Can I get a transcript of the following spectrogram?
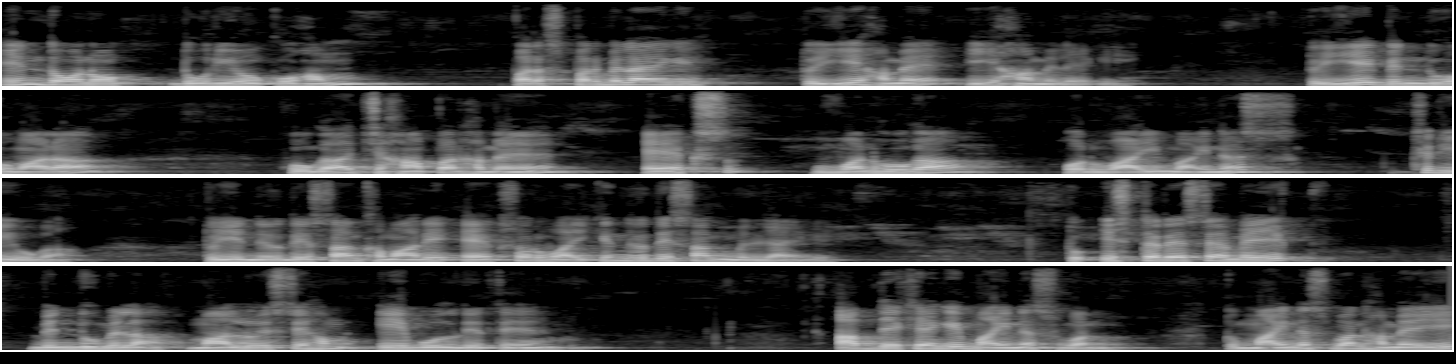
इन दोनों दूरियों को हम परस्पर मिलाएँगे तो ये हमें यहाँ मिलेगी। तो ये बिंदु हमारा होगा जहाँ पर हमें x वन होगा और y माइनस थ्री होगा। तो ये निर्देशांक हमारे x और y के निर्देशांक मिल जाएँगे। तो इस तरह से हमें एक बिंदु मिला। मान लो इसे हम ए बोल देते हैं। अब देखेंगे माइनस वन तो माइनस वन हमें ये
